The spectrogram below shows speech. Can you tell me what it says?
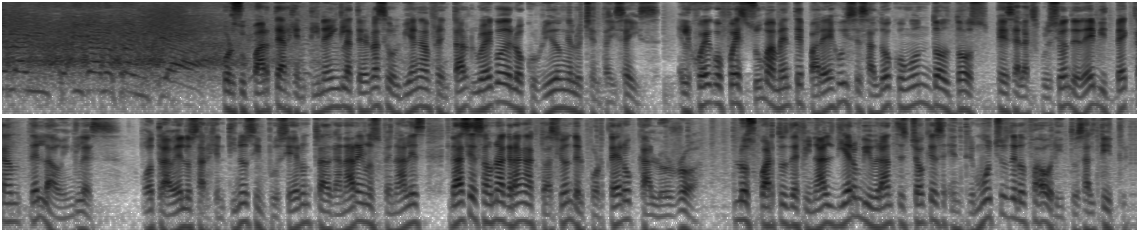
de Blanc y gana Francia. Por su parte, Argentina e Inglaterra se volvían a enfrentar luego de lo ocurrido en el 86. El juego fue sumamente parejo y se saldó con un 2-2, pese a la expulsión de David Beckham del lado inglés. Otra vez los argentinos se impusieron tras ganar en los penales gracias a una gran actuación del portero Carlos Roa. Los cuartos de final dieron vibrantes choques entre muchos de los favoritos al título.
